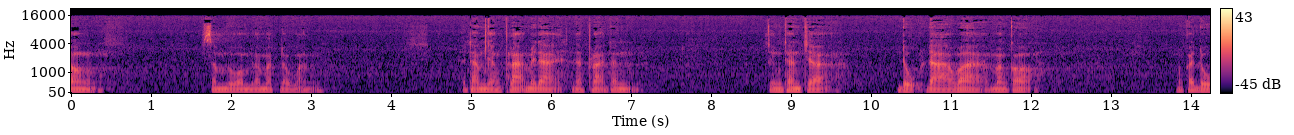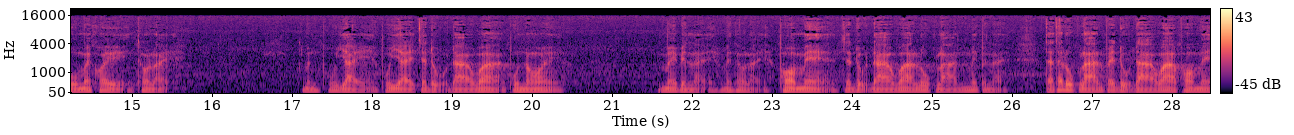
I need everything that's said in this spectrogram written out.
ต้องสำรวมระมัดระวัง ถ้าทำอย่างพระไม่ได้นะพระท่าน ถึงท่านจะดุด่าว่ามันก็ มันก็ดูไม่ค่อยเท่าไหร่ มันผู้ใหญ่ ผู้ใหญ่จะดุด่าว่าผู้น้อย ไม่เป็นไร ไม่เท่าไหร่ พ่อแม่จะดุด่าว่าลูกหลานไม่เป็นไร แต่ถ้าลูกหลานไปดุด่าว่าพ่อแม่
